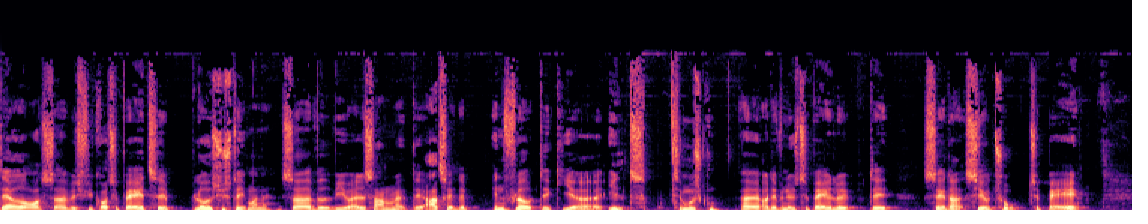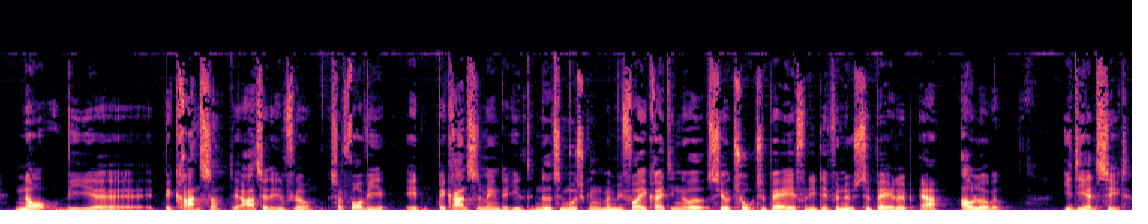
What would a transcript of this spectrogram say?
Derudover, så hvis vi går tilbage til blodsystemerne, så ved vi jo alle sammen, at det arterielle inflow, det giver ilt til musklen, øh, og det venøse tilbageløb, det sætter CO2 tilbage. Når vi øh, begrænser det arterielle inflow, så får vi en begrænset mængde ilt ned til musklen, men vi får ikke rigtig noget CO2 tilbage, fordi det venøse tilbageløb er aflukket, ideelt set.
